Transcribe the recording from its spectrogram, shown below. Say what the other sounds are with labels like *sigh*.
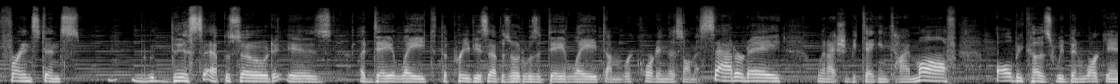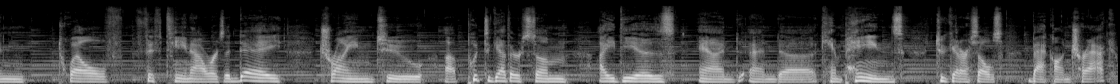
For instance, this episode is a day late. The previous episode was a day late. I'm recording this on a Saturday when I should be taking time off, all because we've been working 12, 15 hours a day trying to uh, put together some ideas and and uh, campaigns to get ourselves back on track.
